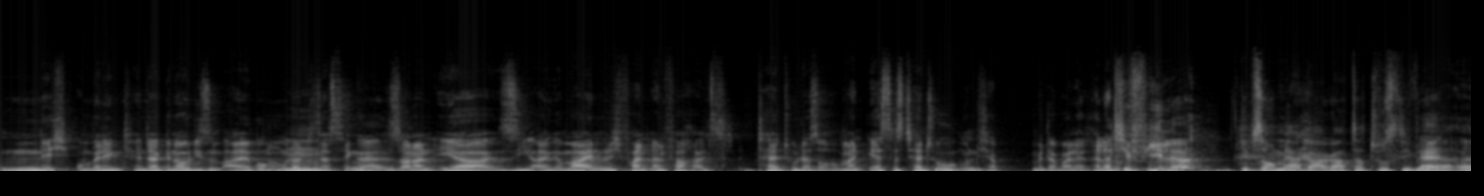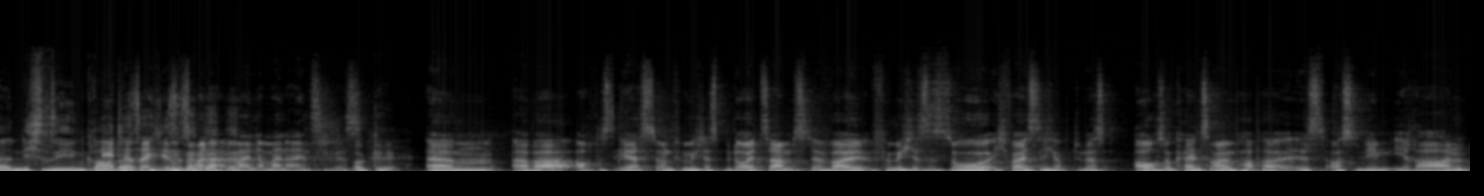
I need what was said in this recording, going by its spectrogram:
nicht unbedingt hinter genau diesem Album oder dieser Single, sondern eher sie allgemein. Und ich fand einfach als Tattoo das auch mein erstes Tattoo und ich habe mittlerweile relativ viele. Gibt es noch mehr Gaga-Tattoos, die wir äh, nicht sehen gerade? Nee, tatsächlich ist es mein, mein, mein einziges. Okay. Ähm, aber auch das erste und für mich das bedeutsamste, weil für mich ist es so, ich weiß nicht, ob du das auch so kennst, mein Papa ist aus dem Iran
